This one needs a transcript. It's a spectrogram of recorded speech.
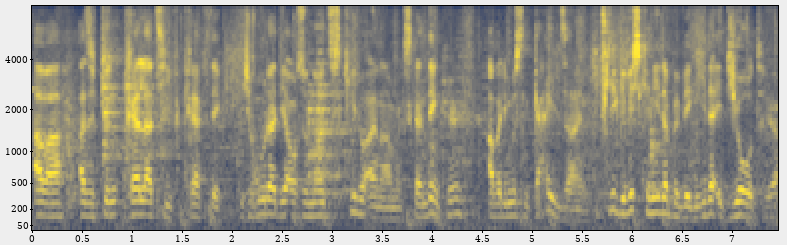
Aber, also ich bin relativ kräftig. Ich ruder dir auch so 90 Kilo einarmig, ist kein Ding. Aber die müssen geil sein. Viel Gewicht kann jeder bewegen, jeder Idiot. Ja.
